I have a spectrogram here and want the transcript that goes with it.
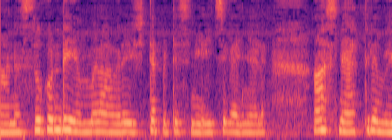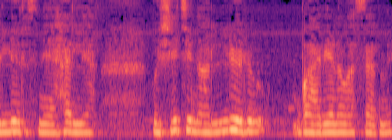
മനസ്സുകൊണ്ട് നമ്മൾ അവരെ ഇഷ്ടപ്പെട്ട് സ്നേഹിച്ചു കഴിഞ്ഞാൽ ആ സ്നേഹത്തിലും വലിയൊരു സ്നേഹമില്ല. ഉഷേച്ചി നല്ലൊരു ഭാര്യയാണ് വാസേട്ടന്.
